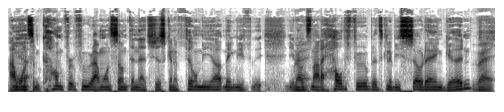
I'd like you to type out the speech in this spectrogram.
I yeah. want some comfort food, I want something that's just going to fill me up, make me you know, right. it's not a health food, but it's going to be so dang good. Right.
